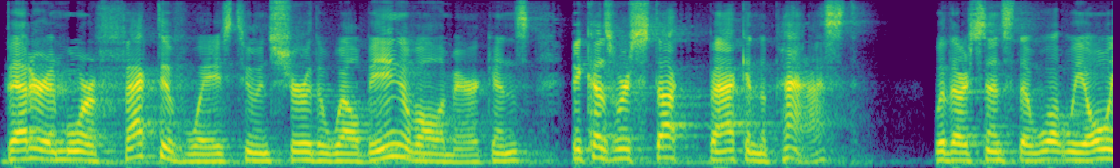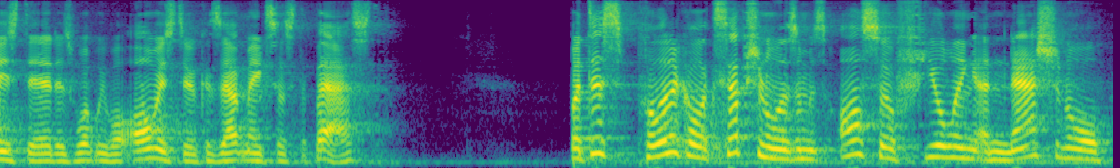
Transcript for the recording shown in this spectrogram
better and more effective ways to ensure the well being of all Americans because we're stuck back in the past with our sense that what we always did is what we will always do because that makes us the best. But this political exceptionalism is also fueling a national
